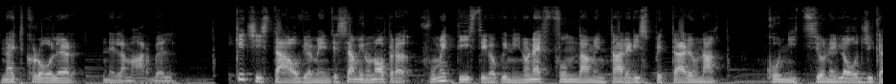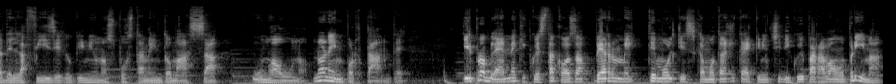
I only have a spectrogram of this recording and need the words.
Nightcrawler nella Marvel. Che ci sta ovviamente, siamo in un'opera fumettistica, quindi non è fondamentale rispettare una cognizione logica della fisica, quindi uno spostamento massa uno a uno. Non è importante. Il problema è che questa cosa permette molti escamotage tecnici di cui parlavamo prima.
